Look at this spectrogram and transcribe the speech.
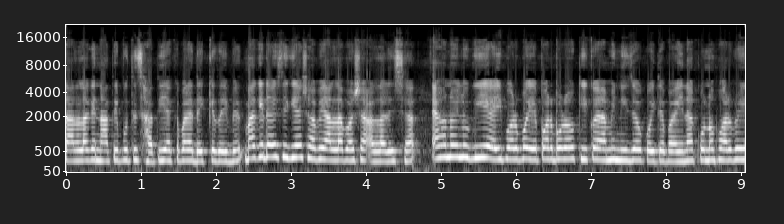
তার লগে নাতি পুতি ছাতি একেবারে দেখতে যাইবে। বাকিটা হয়েছে গিয়ে সবই আল্লাহ বসা আল্লাহর ইচ্ছা। এখন হইল গিয়ে এই পর্ব, এ পর্বরও কি কয় আমি নিজেও কইতে পারি না। কোনো পর্বেই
